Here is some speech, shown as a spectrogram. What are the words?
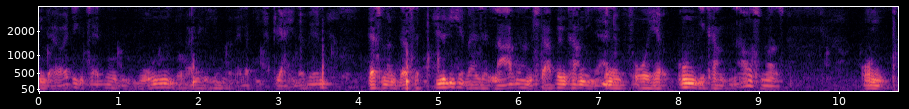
in, der heutigen Zeit, wo die Wohnungen doch eigentlich immer relativ kleiner werden, dass man das natürlicherweise lagern und stapeln kann in einem vorher ungekannten Ausmaß. Und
